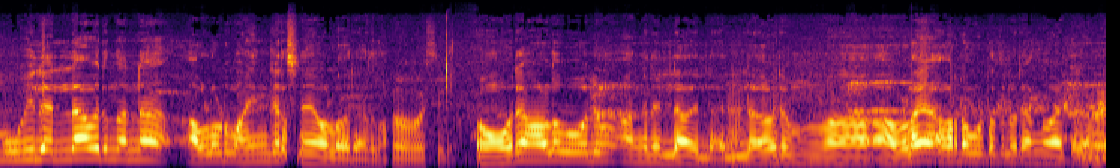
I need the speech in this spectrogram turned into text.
മൂവിയിൽ എല്ലാവരും തന്നെ അവളോട് ഭയങ്കര സ്നേഹമുള്ളവരായിരുന്നു. ഒരാൾ പോലും അങ്ങനെ ഇല്ലാതില്ല. എല്ലാവരും അവളെ അവരുടെ കൂട്ടത്തിൽ ഒരു അംഗമായിട്ട് കണ്ടു.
